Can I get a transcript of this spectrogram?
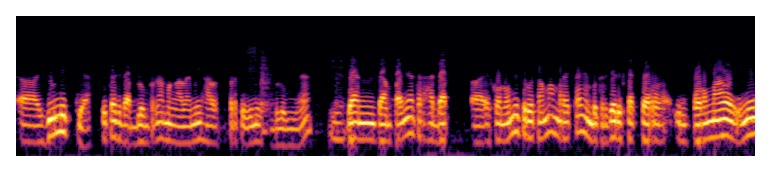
eh, unik ya. Kita tidak belum pernah mengalami hal seperti ini sebelumnya Iya. dan dampaknya terhadap eh, ekonomi terutama mereka yang bekerja di sektor informal ini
